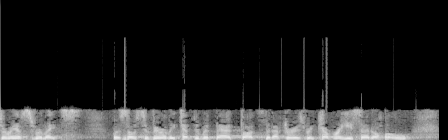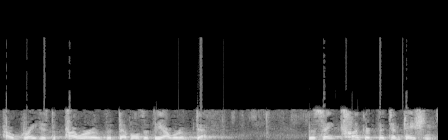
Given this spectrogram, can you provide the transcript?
Surius relates, was so severely tempted with bad thoughts that after his recovery he said, Oh, how great is the power of the devils at the hour of death. The saint conquered the temptations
